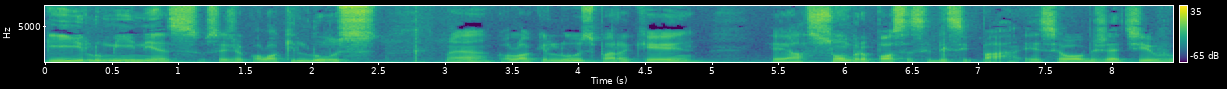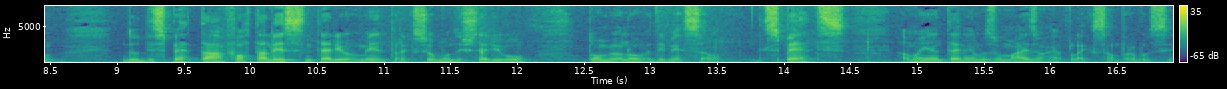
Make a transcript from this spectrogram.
e ilumine-as, ou seja, coloque luz, né? coloque luz para que é, a sombra possa se dissipar. Esse é o objetivo do despertar, fortaleça-se interiormente para que seu mundo exterior tome uma nova dimensão. Desperte-se. Amanhã teremos mais uma reflexão para você.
